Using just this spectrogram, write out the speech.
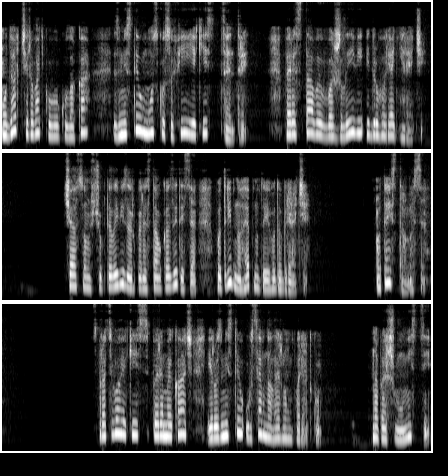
Удар череватькового кулака змістив мозку Софії якісь центри, переставив важливі і другорядні речі. Часом, щоб телевізор перестав казитися, потрібно гепнути його добряче. Оте й сталося. Спрацював якийсь перемикач і розмістив усе в належному порядку. На першому місці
